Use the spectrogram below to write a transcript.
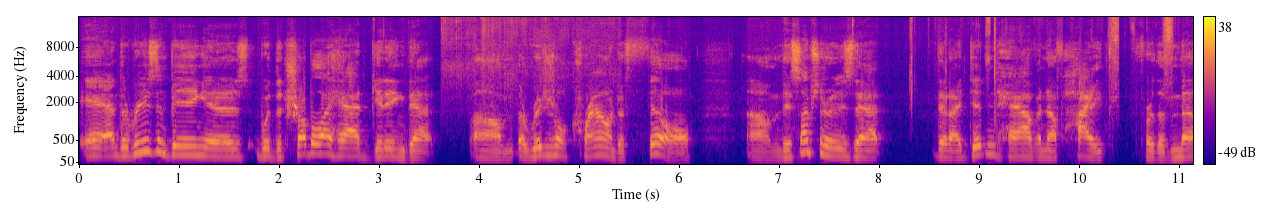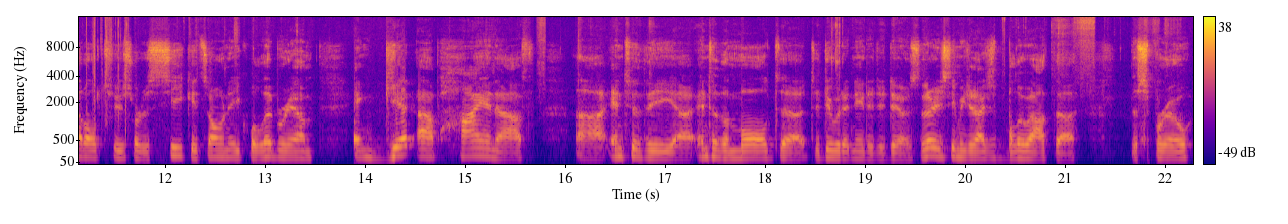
And the reason being is with the trouble I had getting that um, original crown to fill, um, the assumption is that that I didn't have enough height for the metal to sort of seek its own equilibrium and get up high enough uh, into the uh, into the mold to, to do what it needed to do. So there you see me, I just blew out the, the sprue.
